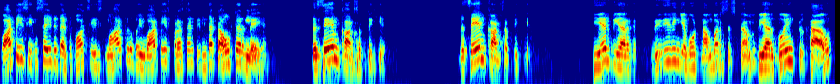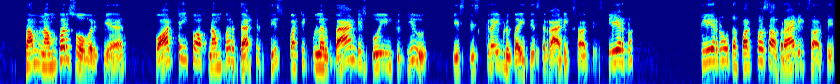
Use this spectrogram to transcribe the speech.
What is inside that box is marked by what is present in that outer layer. The same concept here. The same concept here. Here we are reading about number system. We are going to have some numbers over here. What type of number that this particular band is going to give is described by this radix or base. Clear now? Clear now the purpose of radix or base.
